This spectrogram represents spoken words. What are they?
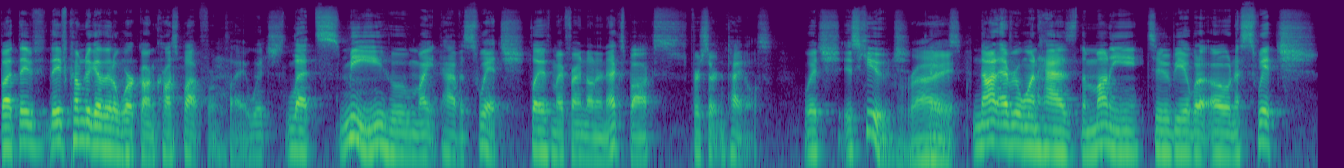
But they've they've come together to work on cross-platform play, which lets me, who might have a Switch, play with my friend on an Xbox for certain titles, which is huge. Right. Not everyone has the money to be able to own a Switch,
